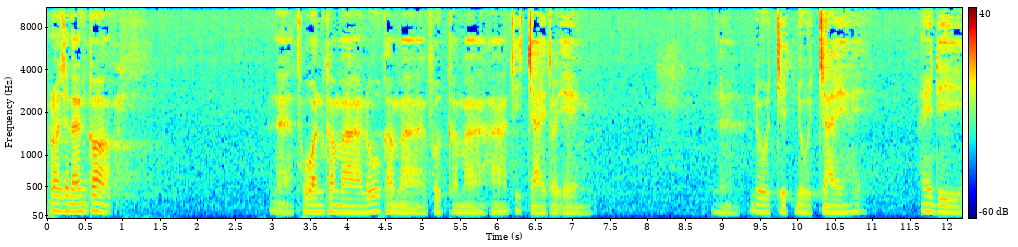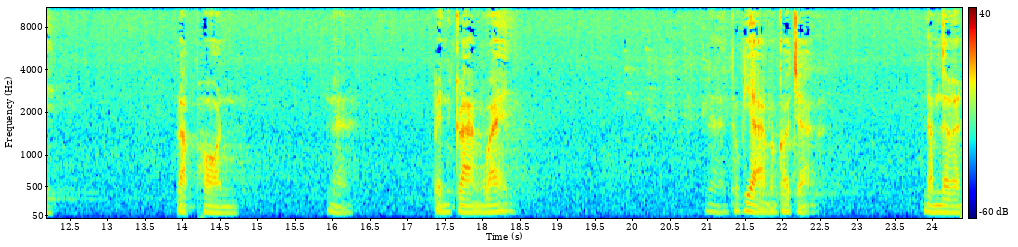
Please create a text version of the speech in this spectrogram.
เพราะฉะนั้นก็ นะทวนเข้ามารู้เข้ามา ฝึกเข้ามาหาที่ใจตัวเองนะดูจิตดูใจให้ให้ดี ปรับพรนะเป็นกลางไว้นะทุกอย่างมันก็จะดำเนิน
